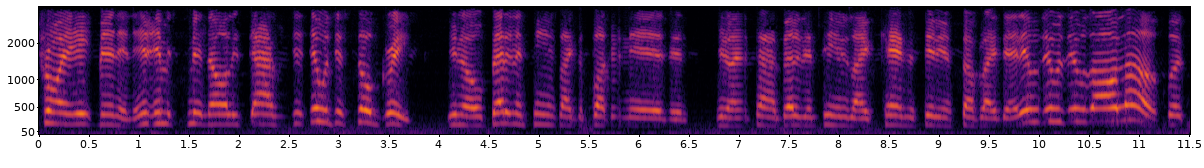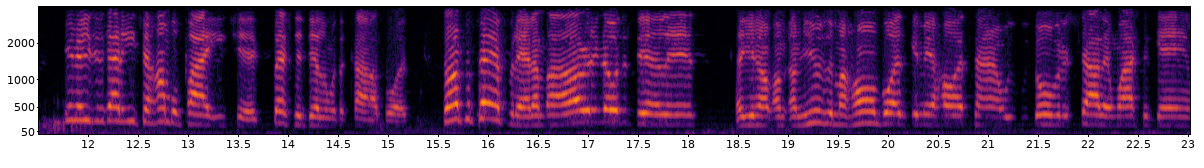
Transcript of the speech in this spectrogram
Troy Aikman and Em- Emmitt Smith and all these guys, just, they were just so great. You know, better than teams like the Buccaneers, and you know, at the time, better than teams like Kansas City and stuff like that. It was it was it was all love, but you know, you just got to eat your humble pie each year, especially dealing with the Cowboys. So I'm prepared for that. I'm, I already know what the deal is. Uh, you know, I'm, I'm usually my homeboys give me a hard time. We, we go over to Charlotte and watch the game.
